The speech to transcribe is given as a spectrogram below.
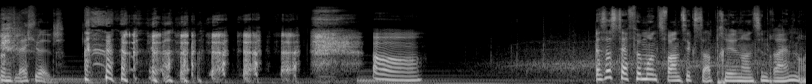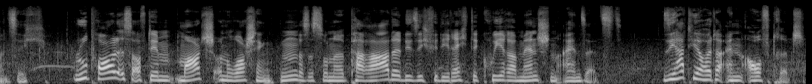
Und lächelt. oh. Es ist der 25. April 1993. RuPaul ist auf dem March on Washington. Das ist so eine Parade, die sich für die Rechte queerer Menschen einsetzt. Sie hat hier heute einen Auftritt.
